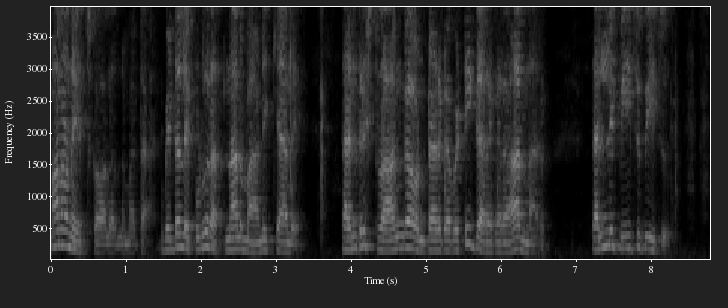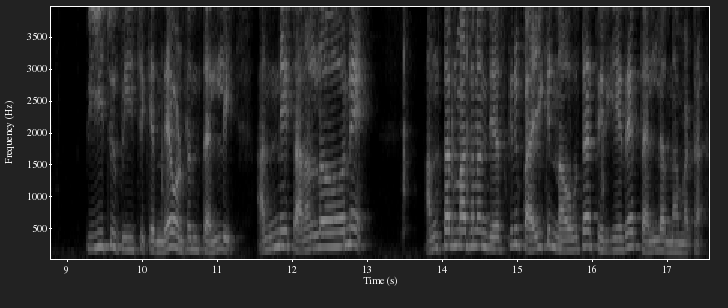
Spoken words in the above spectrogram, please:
మనం నేర్చుకోవాలన్నమాట. బిడ్డలు ఎప్పుడూ రత్నాల మాణిక్యాలే. తండ్రి స్ట్రాంగ్గా ఉంటాడు కాబట్టి గరగరా అన్నారు. తల్లి పీచు పీచు పీచు పీచు కిందే ఉంటుంది తల్లి. అన్నీ తనలోనే అంతర్మథనం చేసుకుని పైకి నవ్వుతా తిరిగేదే తల్లి అన్నమాట.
